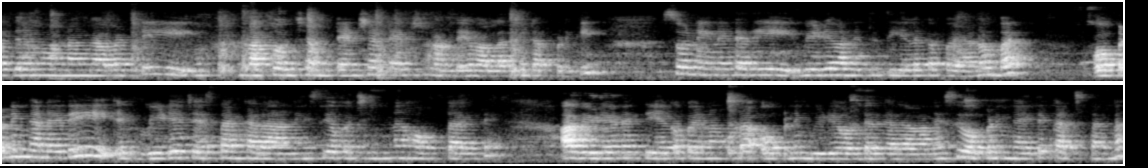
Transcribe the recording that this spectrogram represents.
ఇద్దరమే ఉన్నాం కాబట్టి నాకు కొంచెం టెన్షన్ టెన్షన్ ఉండే వాళ్ళు వచ్చేటప్పటికి. సో నేనైతే అది వీడియో అనేది తీయలేకపోయాను. బట్ ఓపెనింగ్ అనేది వీడియో చేస్తాం కదా అనేసి ఒక చిన్న హోప్తో అయితే ఆ వీడియోని తీయకపోయినా కూడా ఓపెనింగ్ వీడియో ఉంటుంది కదా అనేసి ఓపెనింగ్ అయితే ఖచ్చితంగా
